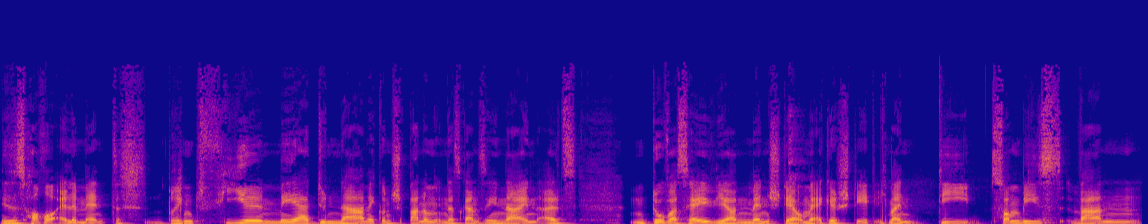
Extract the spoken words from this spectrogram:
Dieses Horrorelement, das bringt viel mehr Dynamik und Spannung in das Ganze hinein als ein dover Savior, ein Mensch, der um die Ecke steht. Ich meine, die Zombies waren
